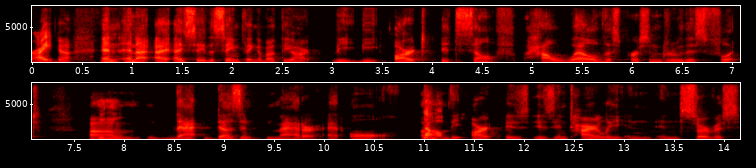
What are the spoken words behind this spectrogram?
right? Yeah. And and I, I- say the same thing about the art. The the art itself, how well this person drew this foot, um, that doesn't matter at all. No. Um, the art is is entirely in in service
